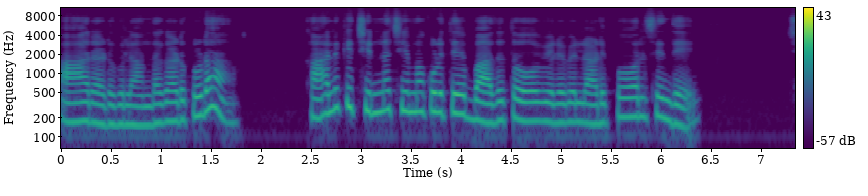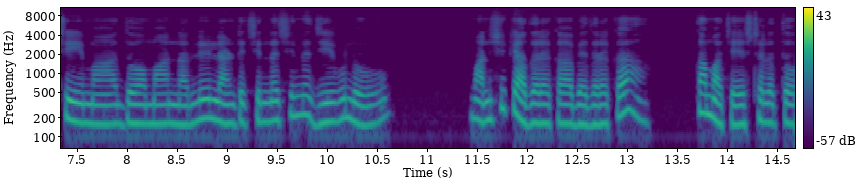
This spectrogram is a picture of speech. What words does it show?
ఆరడుగుల అందగాడు కూడా కాలికి చిన్న చీమ కుడితే బాధతో విలవిల్లాడిపోవాల్సిందే. చీమ దోమ నల్లి లాంటి చిన్న చిన్న జీవులు మనిషికి అదరక బెదరక తమ చేష్టలతో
